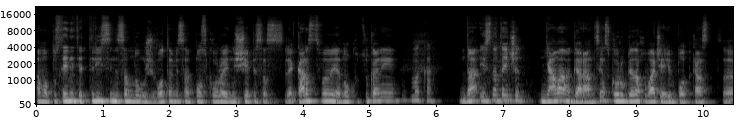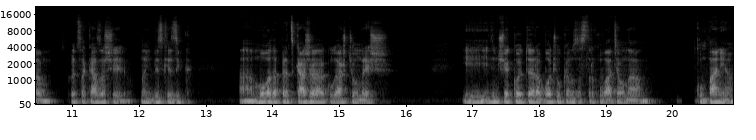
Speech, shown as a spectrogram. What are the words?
ама последните 30 не са много живота ми, са по-скоро едни шепи с лекарства едно коцукане. Мъка. Да, истината е, че няма гаранция. Скоро гледах обаче един подкаст, който се казваше на английски язик. Мога да предскажа кога ще умреш. И един човек, който е работил към застрахователна компания,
